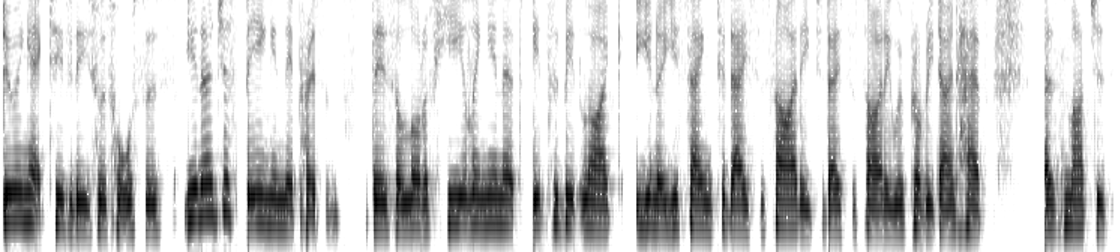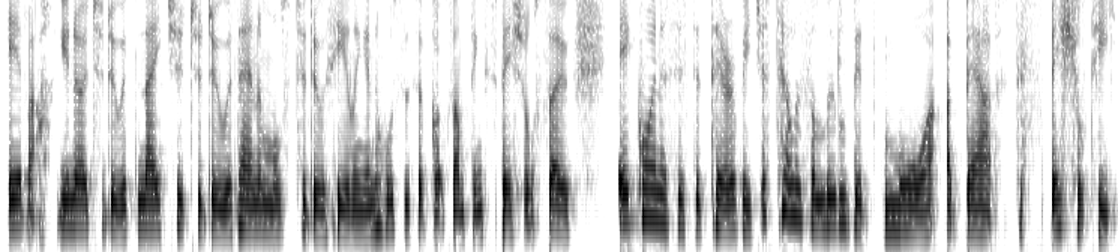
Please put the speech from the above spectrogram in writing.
doing activities with horses, you know, just being in their presence. There's a lot of healing in it. It's a bit like, you know, you're saying today's society, today's society, we probably don't have as much as ever, you know, to do with nature, to do with animals, to do with healing, and horses have got something special. So, equine assisted therapy, just tell us a little bit more about the specialty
